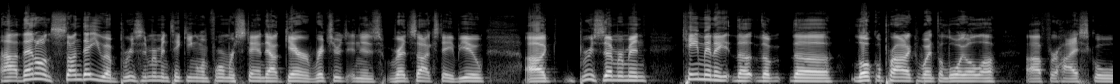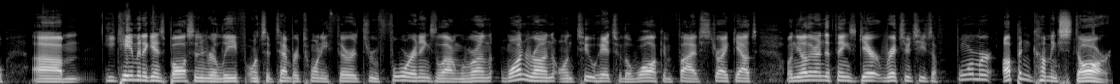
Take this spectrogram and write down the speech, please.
Uh, then on Sunday, you have Bruce Zimmermann taking on former standout Garrett Richards in his Red Sox debut. Uh, Bruce Zimmermann came in a, the, the the local product went to Loyola uh, for high school. Um, he came in against Boston in relief on September 23rd through four innings, allowing run, one run on two hits with a walk and five strikeouts. On the other end of things, Garrett Richards, he's a former up and coming star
